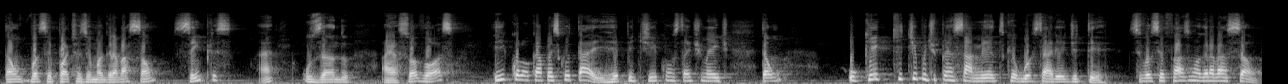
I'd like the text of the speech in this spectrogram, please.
Então, você pode fazer uma gravação simples, né, usando aí a sua voz e colocar para escutar e repetir constantemente. Então, o que, que tipo de pensamento que eu gostaria de ter? Se você faz uma gravação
